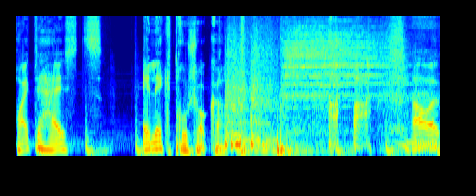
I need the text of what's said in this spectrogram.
heute heißt es Elektroschocker. Aber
